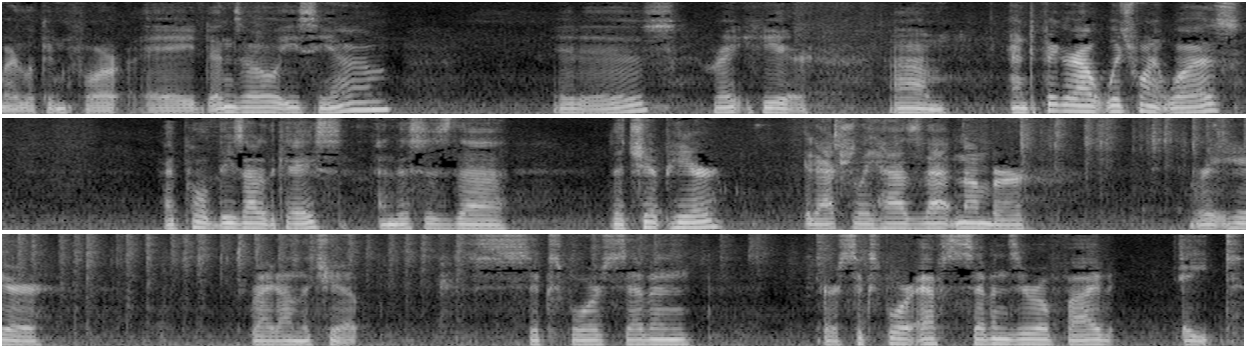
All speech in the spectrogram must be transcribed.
we're looking for a Denso ECM. It is right here. Um, and to figure out which one it was, I pulled these out of the case. And this is the, the chip here. It actually has that number right here, right on the chip. 647 or 64F7058 eight.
